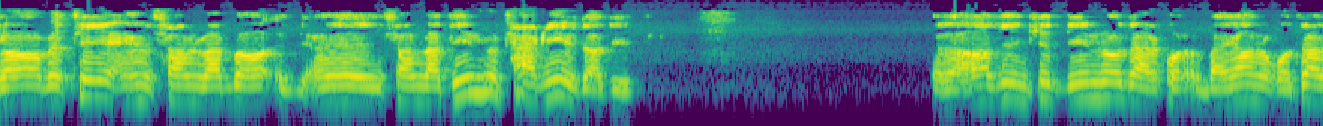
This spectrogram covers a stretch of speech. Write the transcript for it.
رابطه انسان و, با انسان و دین رو تغییر دادید. به لحاظ اینکه دین رو در بیان قدرت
